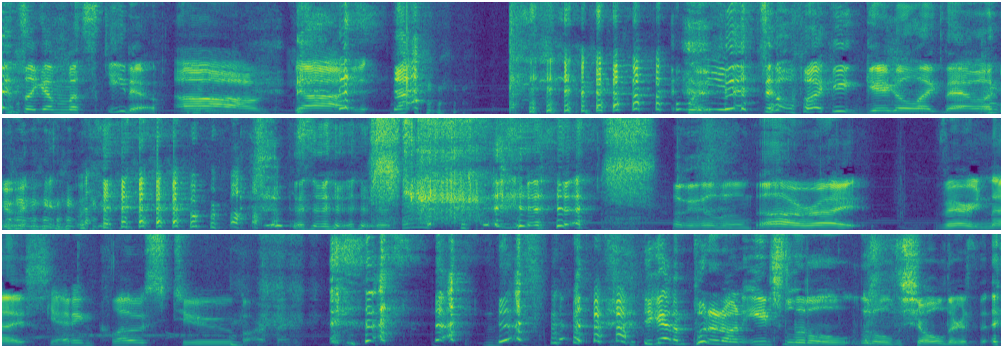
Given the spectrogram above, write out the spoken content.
It's like a mosquito. Oh God. Don't fucking giggle like that while you're making. Okay, hold on. All right. Very nice. Getting close to barfing. You got to put it on each little little shoulder thing.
